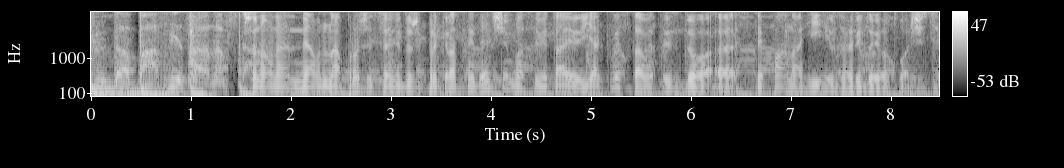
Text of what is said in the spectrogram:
Plündern Bars, wir sind am Start Шановна, на- напрочуд сьогодні дуже прекрасний день. Чим вас і вітаю. Як ви ставитесь до е, Степана Гігі, взагалі до його творчості?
